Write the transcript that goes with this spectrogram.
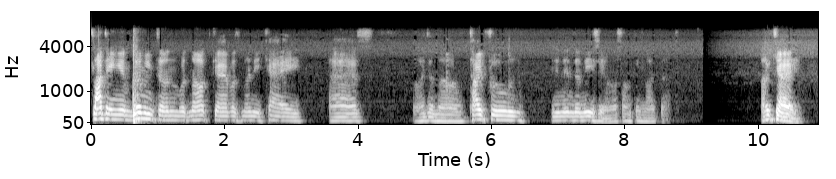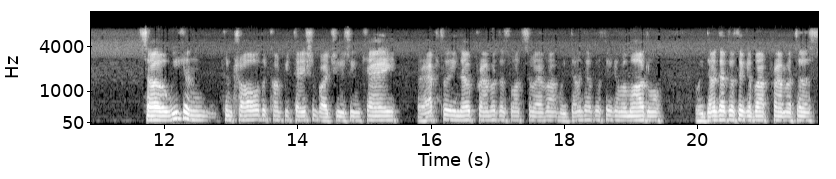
flooding in Bloomington would not give as many k as I don't know, typhoon in Indonesia or something like that. Okay, so we can control the computation by choosing k. There are absolutely no parameters whatsoever. We don't have to think of a model. We don't have to think about parameters.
